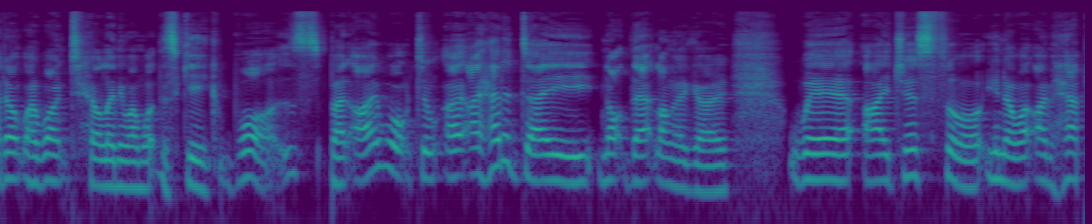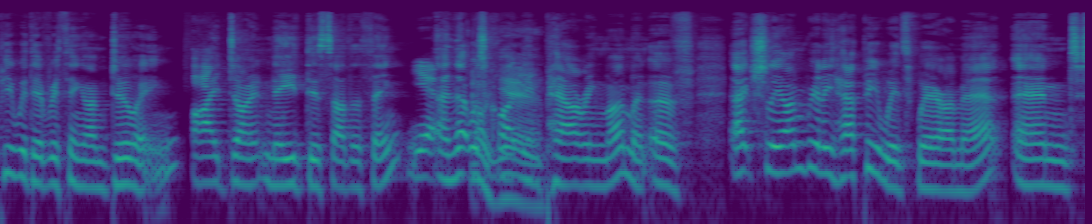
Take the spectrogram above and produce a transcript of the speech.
I don't, I won't tell anyone what this gig was, but I walked, a- I, I had a day not that long ago where I just thought, you know what, I'm happy with everything I'm doing. I don't need this other thing. Yeah. And that was Oh, quite an empowering moment of actually, I'm really happy with where I'm at. And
